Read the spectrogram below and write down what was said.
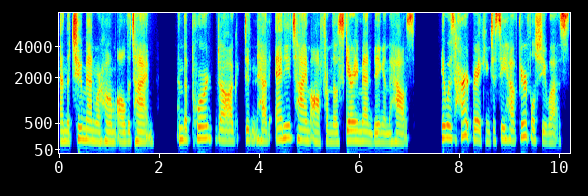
and the two men were home all the time. And the poor dog didn't have any time off from those scary men being in the house. It was heartbreaking to see how fearful she was.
